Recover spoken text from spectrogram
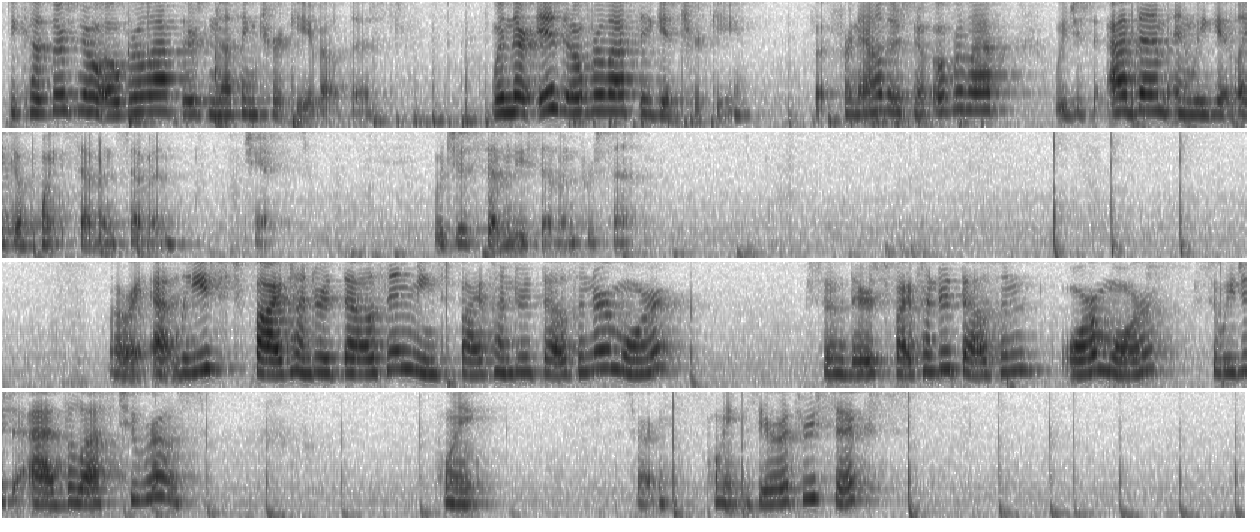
Because there's no overlap, there's nothing tricky about this. When there is overlap, they get tricky. But for now, there's no overlap. We just add them and we get like a 0.77 chance which is 77%. All right, at least 500,000 means 500,000 or more. So there's 500,000 or more. So we just add the last two rows. Point, sorry, point 036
